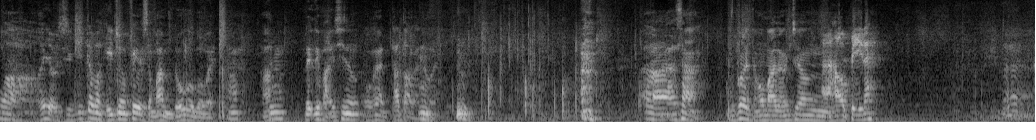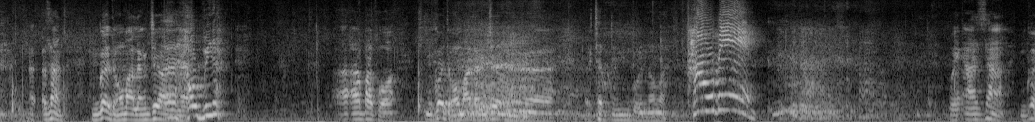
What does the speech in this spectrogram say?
哇！喺游士機今日幾張飛實買唔到嘅噃喂嚇嚇！你你排先啦，我梗係打打嚟喂。阿阿生，唔該同我買兩張。後邊咧？阿阿生，唔該同我買兩張。後邊咧？阿阿八婆啊，唔該同我買兩張誒七點半啊嘛？後邊喂，阿生，唔該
